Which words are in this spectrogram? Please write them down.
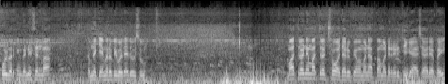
full working કન્ડિશનમાં તમને કેમેરો બી બતાવી દઉં છું. માત્ર ને માત્ર છ હજાર રૂપિયામાં મને આપવા માટે રેડી થઈ ગયા છે, અરે ભાઈ.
